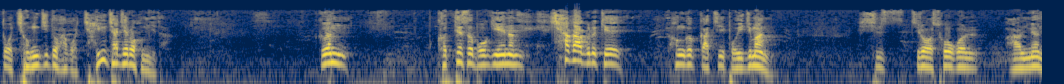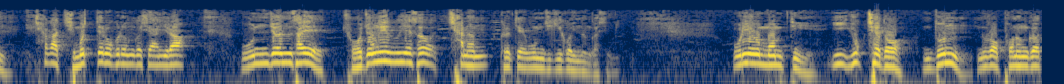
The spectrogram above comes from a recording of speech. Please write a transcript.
또 정지도 하고 자유자재로 합니다. 그건 겉에서 보기에는 차가 그렇게 한 것 같이 보이지만 실제로 속을 알면 차가 지멋대로 그런 것이 아니라 운전사의 조종에 의해서 차는 그렇게 움직이고 있는 것입니다. 우리의 몸뚱이, 이 육체도 눈으로 보는 것,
